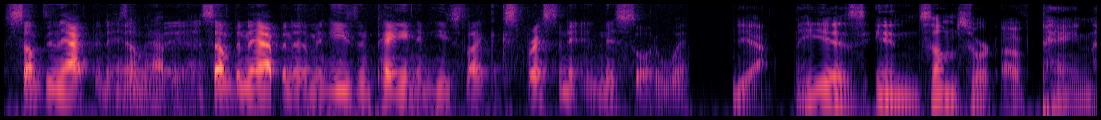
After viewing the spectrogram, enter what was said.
something happened to him. Something happened, to him. something happened to him, and he's in pain, and he's like expressing it in this sort of way. Yeah, he is in some sort of pain.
